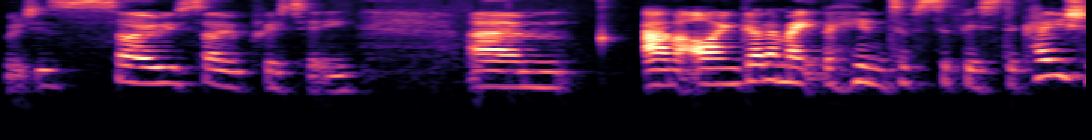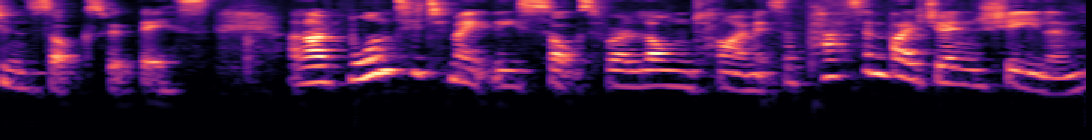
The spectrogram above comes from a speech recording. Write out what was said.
which is so, so pretty. Um, and I'm going to make the hint of sophistication socks with this. And I've wanted to make these socks for a long time. It's a pattern by Jen Sheelan.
